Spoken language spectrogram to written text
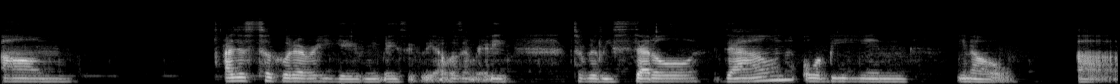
Um, I just took whatever he gave me. Basically, I wasn't ready to really settle down or be in, you know, uh,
